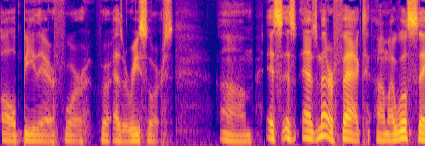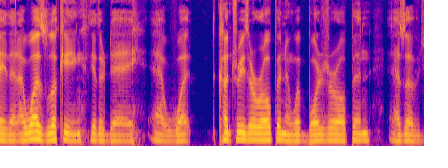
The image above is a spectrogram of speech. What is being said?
all be there for, for as a resource. Um, as, a matter of fact, um, I will say that I was looking the other day at what countries are open and what borders are open as of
